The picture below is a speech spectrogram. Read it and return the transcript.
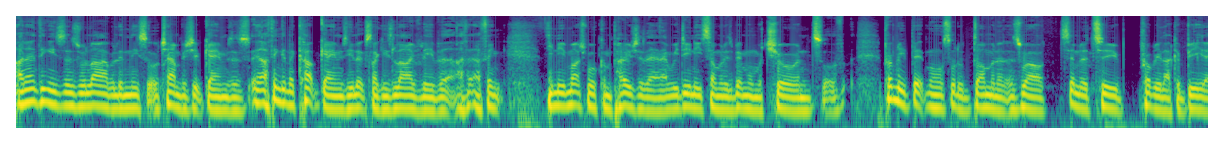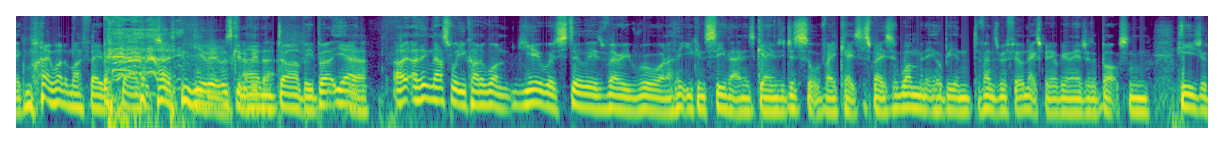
I don't think he's as reliable in these sort of championship games as. I think in the cup games he looks like he's lively, but I, th- I think you need much more composure there, and we do need someone who's a bit more mature and sort of probably a bit more sort of dominant as well, similar to probably like a B leg, my one of my favourite players. I knew it was going to um, be that. Derby. But yeah, I, I think that's what you kind of want. Yearwood still is very raw, and I think you can see that in his games. He just sort of vacates the space. One minute he'll be in defensive midfield, next minute he'll be on the edge of the box, and he's your.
